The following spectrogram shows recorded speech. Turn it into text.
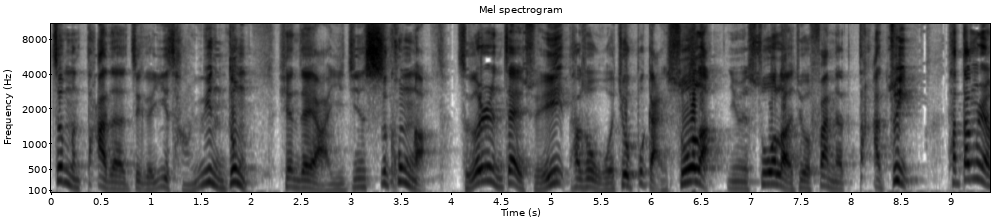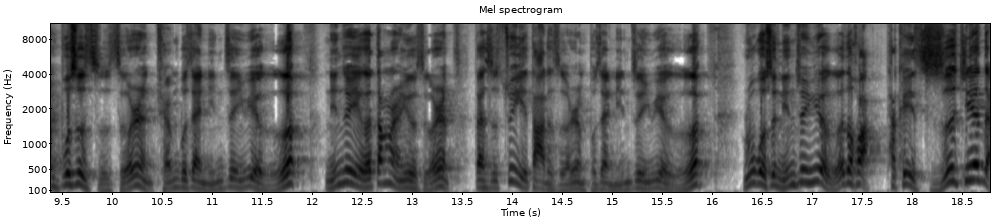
这么大的这个一场运动，现在啊已经失控了，责任在谁？他说我就不敢说了，因为说了就犯了大罪。他当然不是指责任全部在林郑月娥，林郑月娥当然有责任，但是最大的责任不在林郑月娥。如果是林郑月娥的话，他可以直接的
